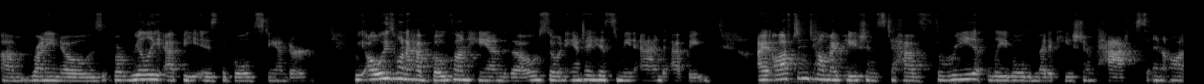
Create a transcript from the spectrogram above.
um, runny nose, but really epi is the gold standard. We always wanna have both on hand though, so an antihistamine and epi. I often tell my patients to have three labeled medication packs, and uh,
